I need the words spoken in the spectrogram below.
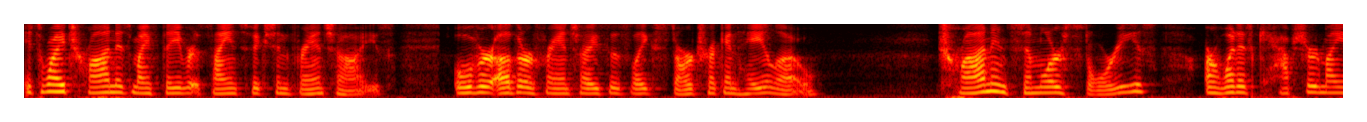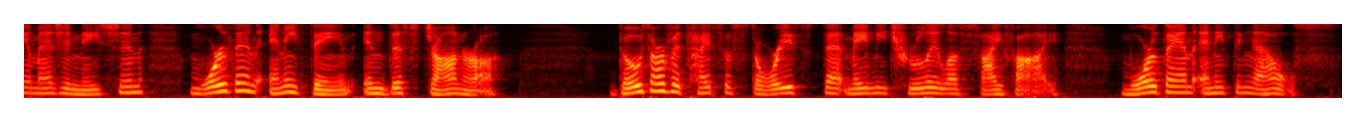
It's why Tron is my favorite science fiction franchise, over other franchises like Star Trek and Halo. Tron and similar stories are what has captured my imagination more than anything in this genre. Those are the types of stories that made me truly love sci fi more than anything else.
